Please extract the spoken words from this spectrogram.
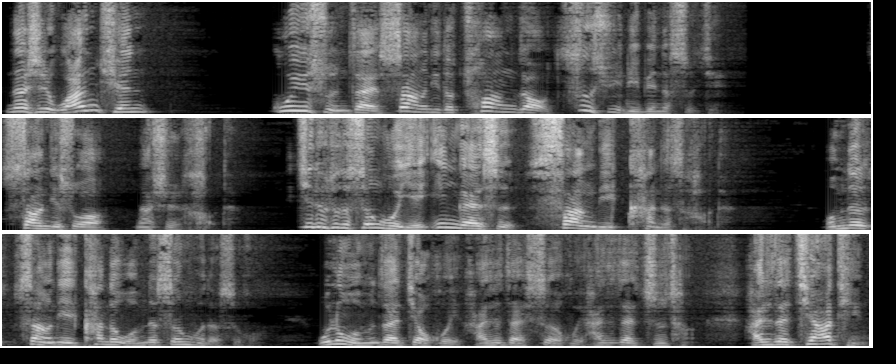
那是完全。归损在上帝的创造秩序里边的世界，上帝说那是好的。基督徒的生活也应该是上帝看的是好的。我们的上帝看到我们的生活的时候，无论我们在教会，还是在社会，还是在职场，还是在家庭，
